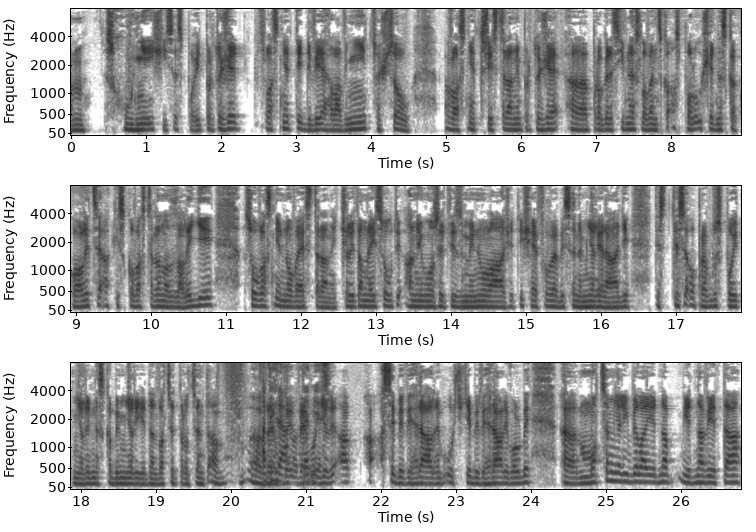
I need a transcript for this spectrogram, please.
um, schůdnější se spojit, protože vlastně ty dvě hlavní, což jsou vlastně tři strany, protože eh, progresivné Slovensko a spolu už je dneska koalice a Kiskova strana za lidi, jsou vlastně nové strany, čili tam nejsou ty animozity z minula, že ty šéfové by se neměli rádi, ty, ty se opravdu spojit měli, dneska by měli 21% a, v, a vyhráno, ve, ve a, a asi by vyhráli, nebo určitě by vyhráli volby. Eh, moc se mě líbila jedna, jedna věta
